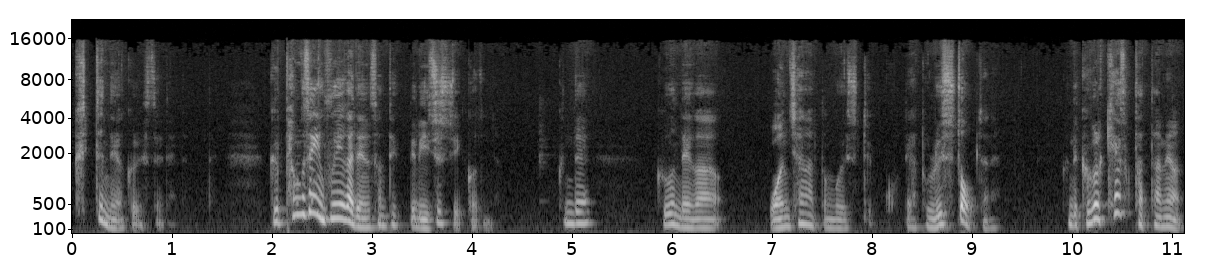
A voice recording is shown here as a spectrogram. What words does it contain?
그때 내가 그랬어야 됐는데 그 평생 후회가 되는 선택들이 있을 수 있거든요. 근데 그건 내가 원치 않았던 거일 수도 있고 내가 돌릴 수도 없잖아요. 근데 그걸 계속 탓하면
